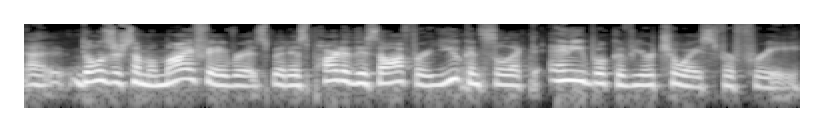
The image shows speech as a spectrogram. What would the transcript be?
Uh, those are some of my favorites, but as part of this offer, you can select any book of your choice for free.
